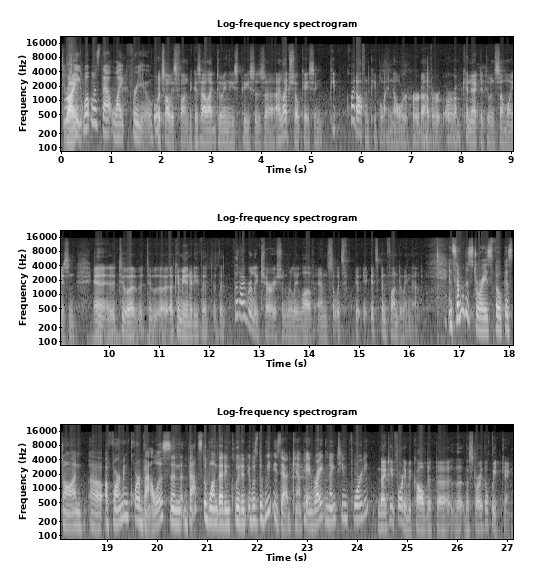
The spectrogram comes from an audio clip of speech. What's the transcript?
Tell me, Right. what was that like for you? Well, it's always fun because I like doing these pieces. Uh, I like showcasing people. Quite often, people I know or heard of, or, or I'm connected to in some ways, and, and to a to a, community that, that that I really cherish and really love. And so it's it, it's been fun doing that. And some of the stories focused on uh, a farm in Corvallis, and that's the one that included. It was the Wheaties ad campaign, right, in 1940. 1940, we called it uh, the, the story of the Wheat King,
